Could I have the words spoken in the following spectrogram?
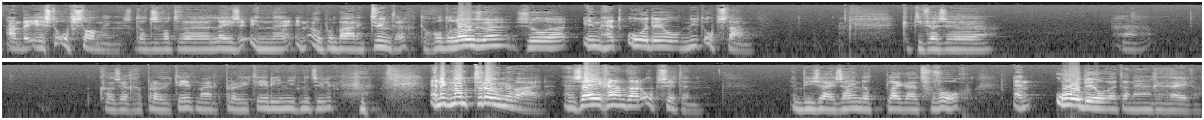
aan de eerste opstanding. Dat is wat we lezen in, eh, in Openbaring 20. De goddelozen zullen in het oordeel niet opstaan. Heb die versen, uh, ik wou zeggen geprojecteerd, maar ik projecteer die niet natuurlijk. en ik nam tronen waar en zij gaan daarop zitten. En wie zij zijn, dat blijkt uit het vervolg. En oordeel werd aan hen gegeven.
